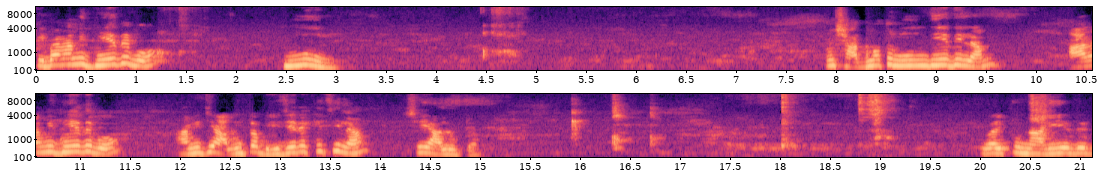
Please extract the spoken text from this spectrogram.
এবার আমি দিয়ে দেব নুন। আমি স্বাদ মতো নুন দিয়ে দিলাম। আর আমি দিয়ে দেব, আমি যে আলুটা ভেজে রেখেছিলাম, সেই আলুটা। এবার একটু নাড়িয়ে দেব।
